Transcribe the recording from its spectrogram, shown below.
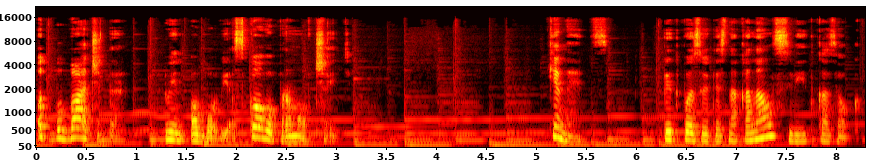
От побачите, він обов'язково промовчить. Кінець. Підписуйтесь на канал Світ Казок.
